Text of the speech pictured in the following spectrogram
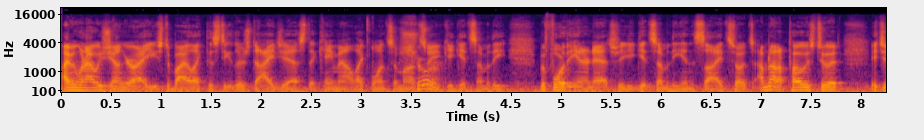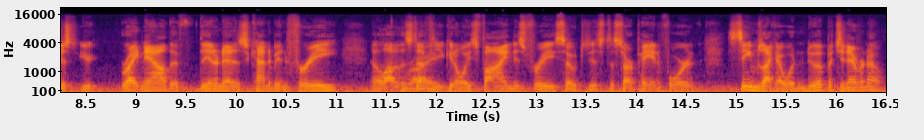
I mean, when I was younger, I used to buy like the Steelers Digest that came out like once a month, so you could get some of the before the internet, so you could get some of the insight. So it's, I'm not opposed to it. It just right now the the internet has kind of been free, and a lot of the stuff that you can always find is free. So to just to start paying for it seems like I wouldn't do it, but you never know.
